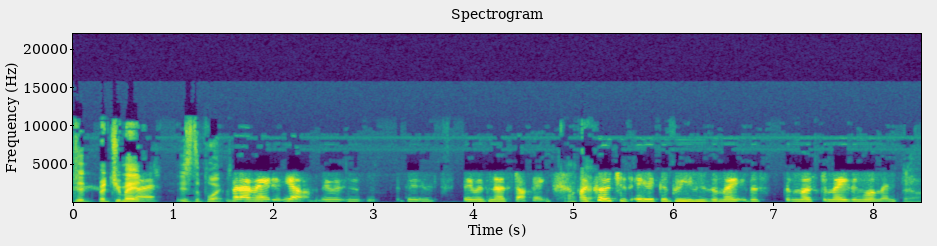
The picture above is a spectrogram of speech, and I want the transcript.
Did, but you made Right. it, is the point. but I made it. Yeah, there was, there, there was no stopping. My coach is Erica Green, who's ama- this, the most amazing woman. Yeah.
